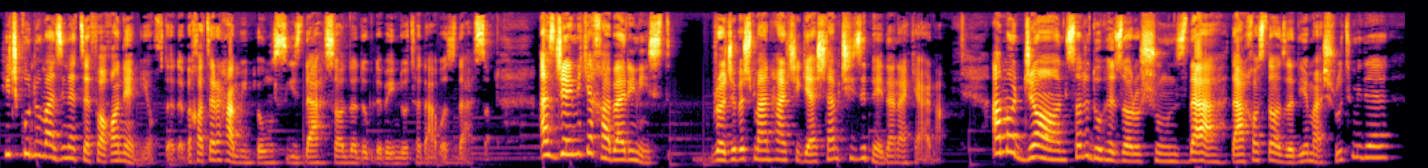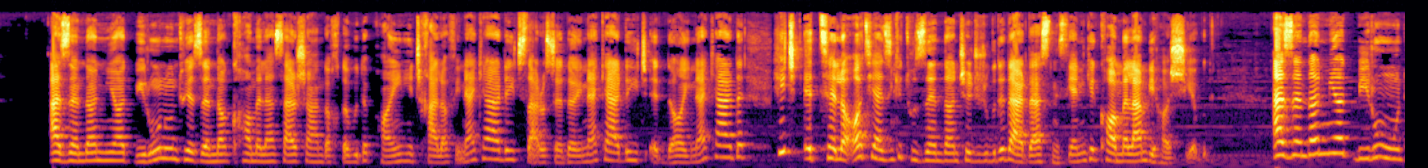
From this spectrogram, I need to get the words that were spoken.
هیچ کدوم از این اتفاقا نمیافتاده به خاطر همین به اون 13 سال داده بوده به این دوتا 12 سال. از جیمی که خبری نیست. راجبش من هرچی گشتم چیزی پیدا نکردم. اما جان سال 2016 درخواست آزادی مشروط میده. از زندان میاد بیرون اون توی زندان کاملا سرش انداخته بوده پایین هیچ خلافی نکرده هیچ سر و صدایی نکرده هیچ ادعایی نکرده. هیچ اطلاعاتی از اینکه تو زندان چجوری بوده در دست نیست یعنی که کاملا بیهاشیه بوده. از زندان میاد بیرون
